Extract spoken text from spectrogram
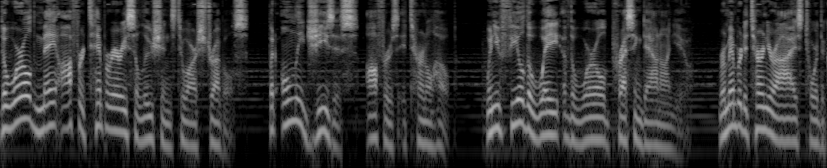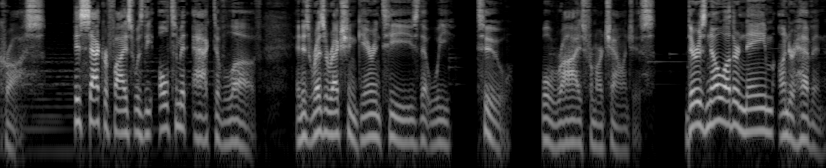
The world may offer temporary solutions to our struggles, but only Jesus offers eternal hope. When you feel the weight of the world pressing down on you, remember to turn your eyes toward the cross. His sacrifice was the ultimate act of love, and his resurrection guarantees that we, too, will rise from our challenges. There is no other name under heaven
